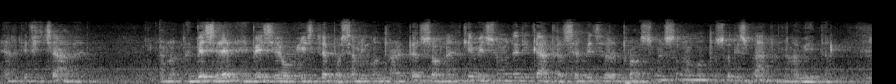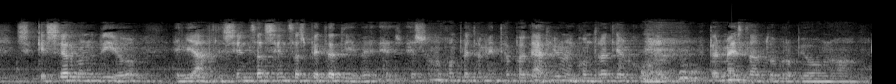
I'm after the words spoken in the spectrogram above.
è artificiale. Invece, invece, ho visto e possiamo incontrare persone che invece sono dedicate al servizio del prossimo e sono molto soddisfatte nella vita, che servono Dio e gli altri senza, senza aspettative e, e, sono completamente appagati. Io ne ho incontrati alcuni per me è stato proprio uno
